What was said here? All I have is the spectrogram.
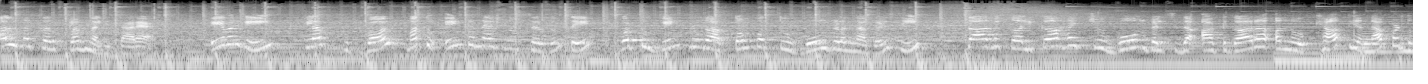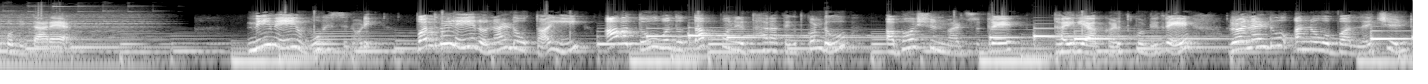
ಅಲ್ ನಸರ್ ಕ್ಲಬ್ನಲ್ಲಿದ್ದಾರೆ. ಇವರಿಗೆ ಕ್ಲಬ್ ಫುಟ್ಬಾಲ್ ಮತ್ತು ಇಂಟರ್ನ್ಯಾಷನಲ್ ಸೇರಿದಂತೆ ಒಟ್ಟು ಎಂಟುನೂರ ತೊಂಬತ್ತು ಗೋಲ್ಗಳನ್ನ ಗಳಿಸಿ ಸಾರ್ವಕಾಲಿಕ ಹೆಚ್ಚು ಗೋಲ್ ಗಳಿಸಿದ ಆಟಗಾರ ಅನ್ನೋ ಖ್ಯಾತಿಯನ್ನ ಪಡೆದುಕೊಂಡಿದ್ದಾರೆ. ನೀವೇ ಊಹಿಸಿ ನೋಡಿ. ಒಂದ್ ವೇಳೆ ರೊನಾಲ್ಡೋ ತಾಯಿ ಅವತ್ತು ಒಂದು ತಪ್ಪು ನಿರ್ಧಾರ ತೆಗೆದುಕೊಂಡು ಅಬೋಷನ್ ಮಾಡಿಸಿದ್ರೆ, ಧೈರ್ಯ ಕಳೆದುಕೊಂಡಿದ್ರೆ ರೊನಾಲ್ಡೋ ಅನ್ನೋ ಒಬ್ಬ ಲೆಜೆಂಡ್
